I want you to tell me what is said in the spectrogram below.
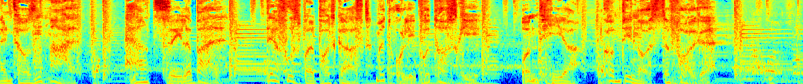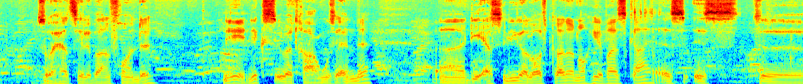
1000 Mal. Herz, Seele, Ball. Der Fußballpodcast mit Uli Potowski. Und hier kommt die neueste Folge. So, Herz, Seele, Ball, Freunde. Nee, nix Übertragungsende. Äh, die erste Liga läuft gerade noch hier bei Sky. Es ist äh,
